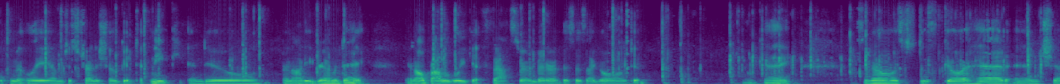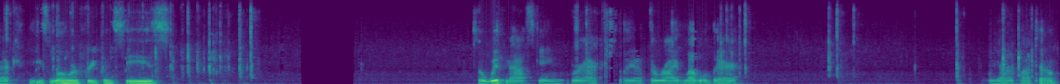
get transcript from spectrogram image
ultimately I'm just trying to show good technique and do an audiogram a day. And I'll probably get faster and better at this as I go along too. Okay, so now let's just go ahead and check these lower frequencies. So with masking, we're actually at the right level there. We got our plateau.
